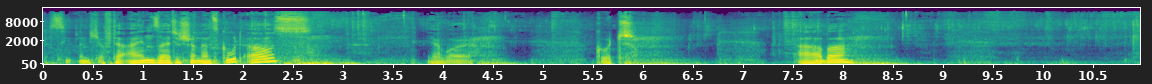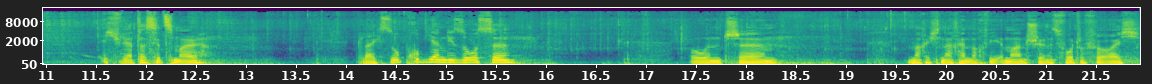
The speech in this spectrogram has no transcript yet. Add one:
Das sieht nämlich auf der einen Seite schon ganz gut aus. Jawohl. Gut. Aber ich werde das jetzt mal gleich so probieren, die Soße. Und ähm, mache ich nachher noch wie immer ein schönes Foto für euch.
